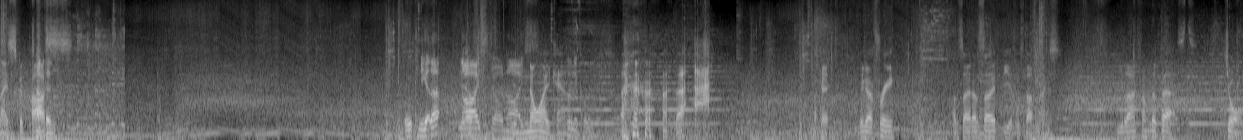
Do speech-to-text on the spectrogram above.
nice, good Tap pass. Oh, can you get that? Nice, Joe. Nice. You know I can. Clinical. okay, we got three. Other side, other side. Beautiful stuff, Max. You learn from the best. John.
